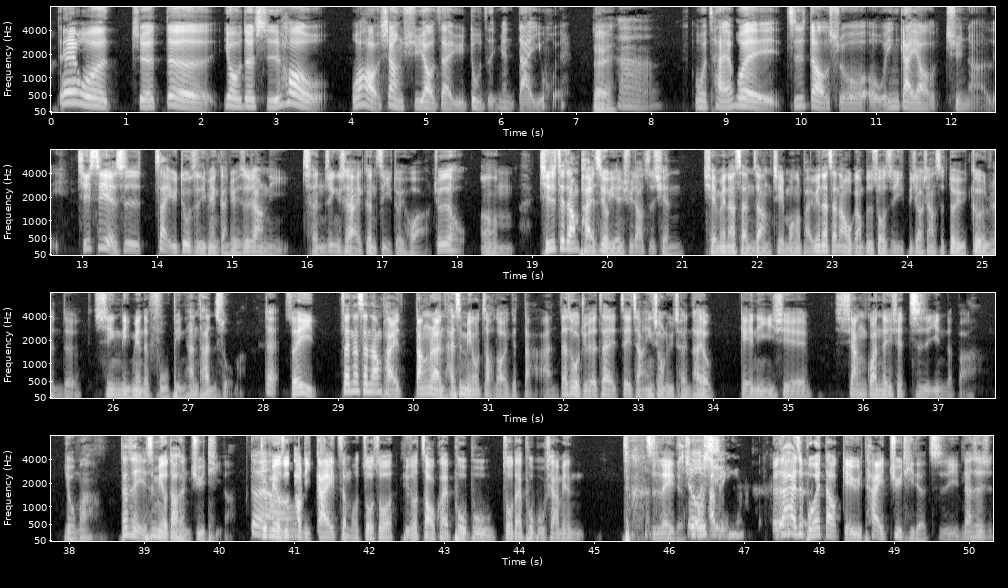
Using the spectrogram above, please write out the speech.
对，我觉得有的时候我好像需要在鱼肚子里面待一会，对，嗯，我才会知道说我应该要去哪里。其实也是在鱼肚子里面，感觉也是让你沉静下来跟自己对话。就是嗯，其实这张牌是有延续到之前前面那三张解梦的牌，因为那三张我刚刚不是说是比较像是对于个人的心里面的抚平和探索嘛？对，所以。在那三张牌，当然还是没有找到一个答案。但是我觉得在这张英雄旅程，它有给你一些相关的一些指引的吧？有吗？但是也是没有到很具体啊，对，就没有说到底该怎么做。说比如说找块瀑布，坐在瀑布下面 之类的修行。对，他还是不会到给予太具体的指引。但是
